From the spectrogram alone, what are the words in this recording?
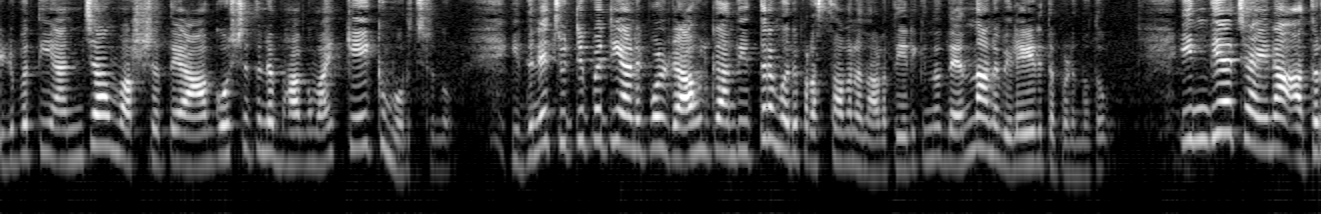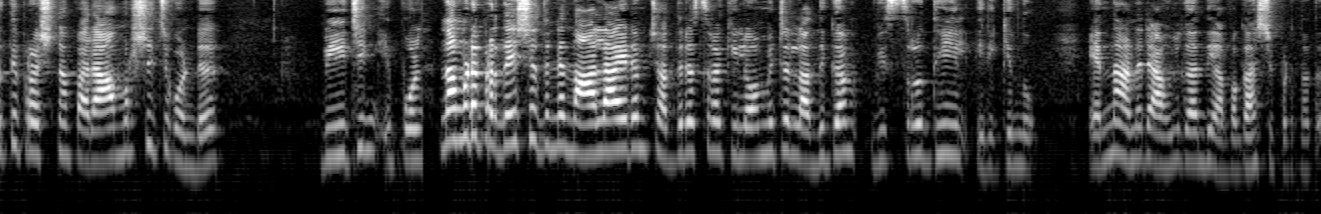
എഴുപത്തി അഞ്ചാം വർഷത്തെ ആഘോഷത്തിന്റെ ഭാഗമായി കേക്ക് മുറിച്ചിരുന്നു. ഇതിനെ ചുറ്റിപ്പറ്റിയാണ് ഇപ്പോൾ രാഹുൽ ഗാന്ധി ഇത്തരം ഒരു പ്രസ്താവന നടത്തിയിരിക്കുന്നത് എന്നാണ് വിലയിരുത്തപ്പെടുന്നത്. ഇന്ത്യ ചൈന അതിർത്തി പ്രശ്നം പരാമർശിച്ചുകൊണ്ട് ബീജിംഗ് ഇപ്പോൾ നമ്മുടെ പ്രദേശത്തിന്റെ നാലായിരം ചതുരശ്ര കിലോമീറ്ററിലധികം വിസ്തൃതിയിൽ ഇരിക്കുന്നു എന്നാണ് രാഹുൽ ഗാന്ധി അവകാശപ്പെടുന്നത്.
